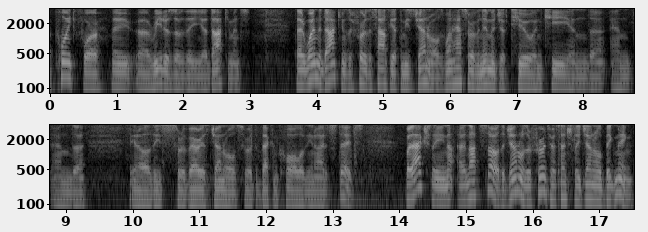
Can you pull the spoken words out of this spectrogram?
a point for many uh, readers of the uh, documents that when the documents refer to the South Vietnamese generals, one has sort of an image of Thieu and Ky and uh, and and uh, you know these sort of various generals who are at the beck and call of the United States. But actually, not, uh, not so. The generals referred to are essentially General Big Minh.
